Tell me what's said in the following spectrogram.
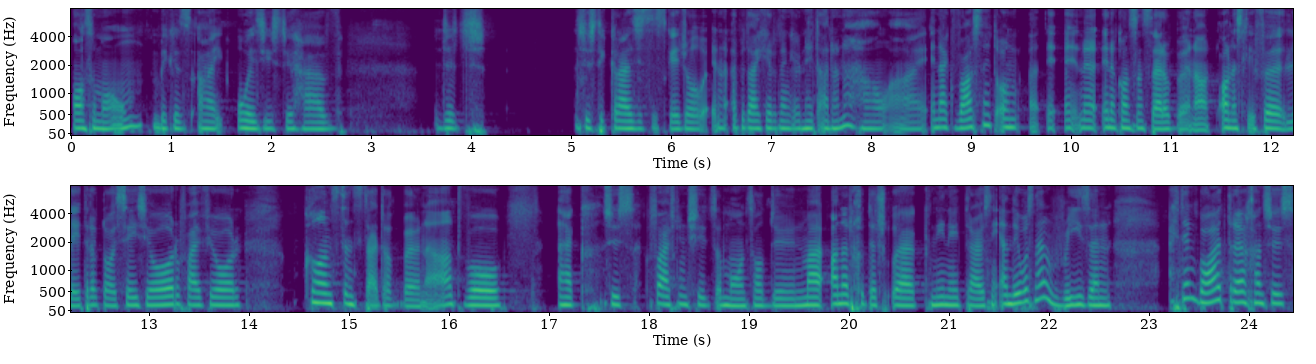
asemhaal because I always used to have dit soos die craziest schedule en op baie keer dink ek net I don't know how I en ek was net on in 'n in 'n constant state of burnout honestly vir letterlik daai 6 jaar, 5 jaar constant state of burnout waar ek soos 15 shoots 'n maand sal doen, maar ander goeders ook, nie net troues nie. And there was no reason I think baie terug gaan soos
